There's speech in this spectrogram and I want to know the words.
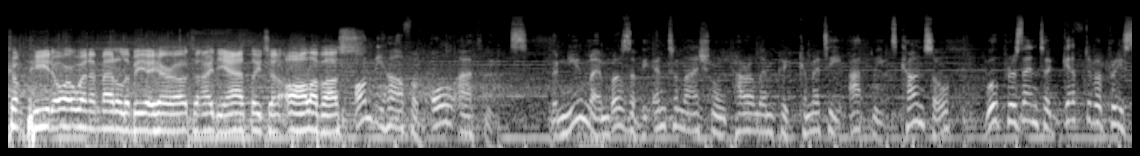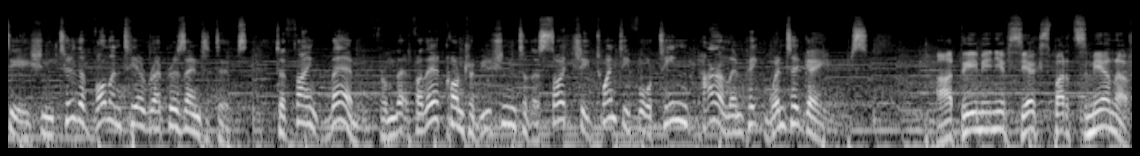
compete or win a medal to be a hero. Tonight, the athletes and all of us On behalf of all athletes, the new members of the International Paralympic Committee Athletes Council will present a gift of appreciation to the volunteer representatives to thank them from the, for their contribution to the Sochi 2014 Paralympic Winter Games. От имени всех спортсменов,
